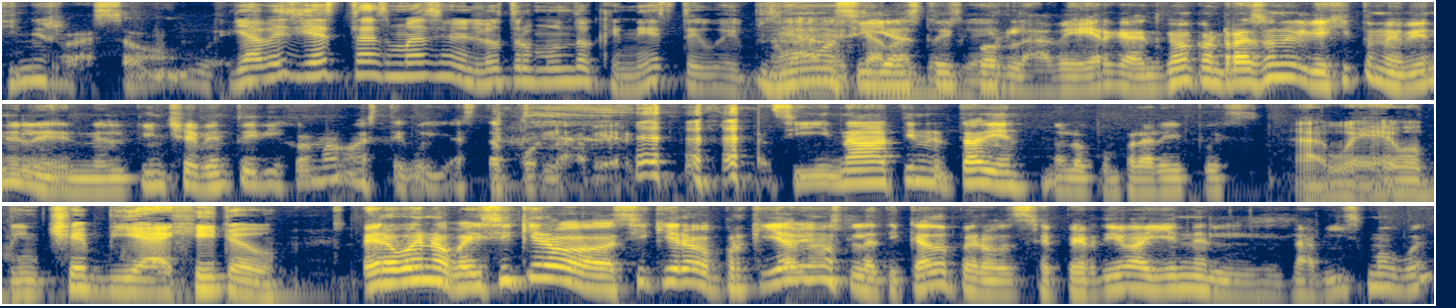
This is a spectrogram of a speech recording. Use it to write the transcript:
Tienes razón, güey. Ya ves, ya estás más en el otro mundo que en este, güey. Pues No, sí, ya estoy por la verga. No, con razón el viejito me vio en el, en el pinche evento y dijo, no, este güey ya está por la verga. sí, no, tiene, está bien, me lo compraré, pues. A huevo, pinche viejito. Pero bueno, güey, sí quiero, sí quiero, porque ya habíamos platicado, pero se perdió ahí en el abismo, güey.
